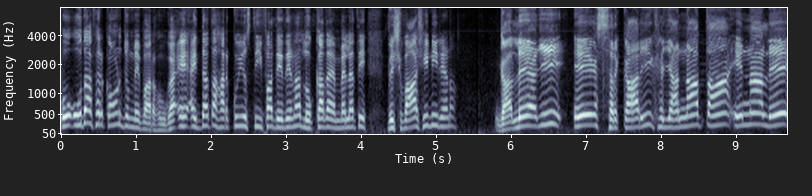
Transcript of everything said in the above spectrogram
ਉਹ ਉਹਦਾ ਫਿਰ ਕੌਣ ਜ਼ਿੰਮੇਵਾਰ ਹੋਊਗਾ? ਇਹ ਐਦਾਂ ਤਾਂ ਹਰ ਕੋਈ ਅਸਤੀਫਾ ਦੇ ਦੇਣਾ, ਲੋਕਾਂ ਦਾ ਐਮਐਲਏ ਤੇ ਵਿਸ਼ਵਾਸ ਹੀ ਨਹੀਂ ਰਹਿਣਾ। ਗੱਲ ਇਹ ਹੈ ਜੀ ਇਹ ਸਰਕਾਰੀ ਖਜ਼ਾਨਾ ਤਾਂ ਇਹਨਾਂ ਲਈ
